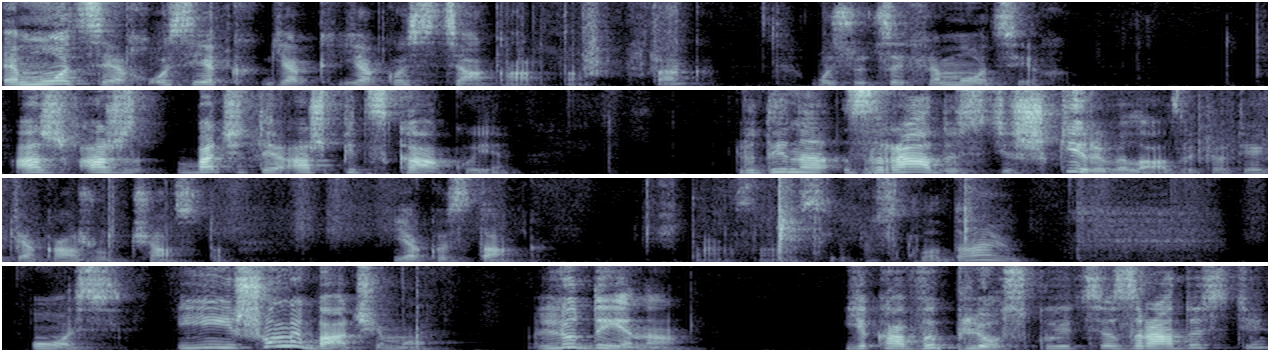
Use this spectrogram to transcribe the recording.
емоціях, ось як, як, як ось ця карта. Так? Ось у цих емоціях. Аж, аж, бачите, аж підскакує. Людина з радості, шкіри вилазить, от як я кажу часто. Якось так. Так, зараз я поскладаю. Ось. І що ми бачимо? Людина, яка випльоскується з радості,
